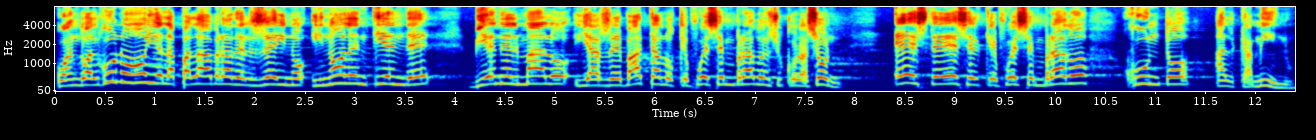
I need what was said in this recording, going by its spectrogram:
Cuando alguno oye la palabra del reino y no la entiende, viene el malo y arrebata lo que fue sembrado en su corazón. Este es el que fue sembrado junto al camino.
